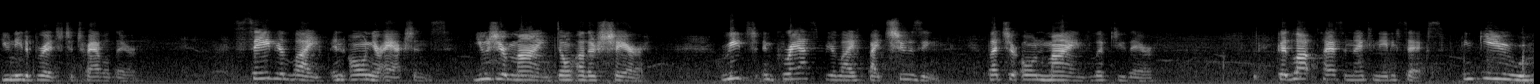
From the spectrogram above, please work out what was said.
you need a bridge to travel there. Save your life and own your actions. Use your mind, don't others share. Reach and grasp your life by choosing. Let your own mind lift you there. Good luck, class of 1986. Thank you.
